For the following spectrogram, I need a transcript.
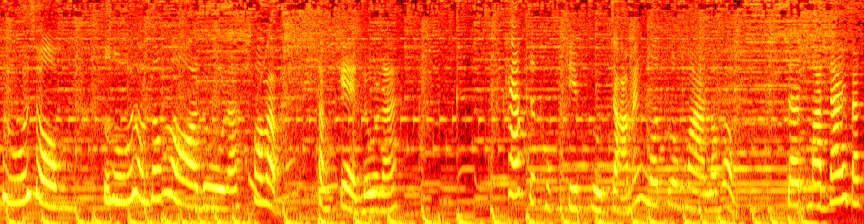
คุณผู้ชมคือคุณผู้ชมต้องรอดูนะพอแบบสังเกตดูนะ แทบจะทุกคลิปหนูจ๋าแม่งลดลงมาแล้วแบบจะมาได้แบ็ก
